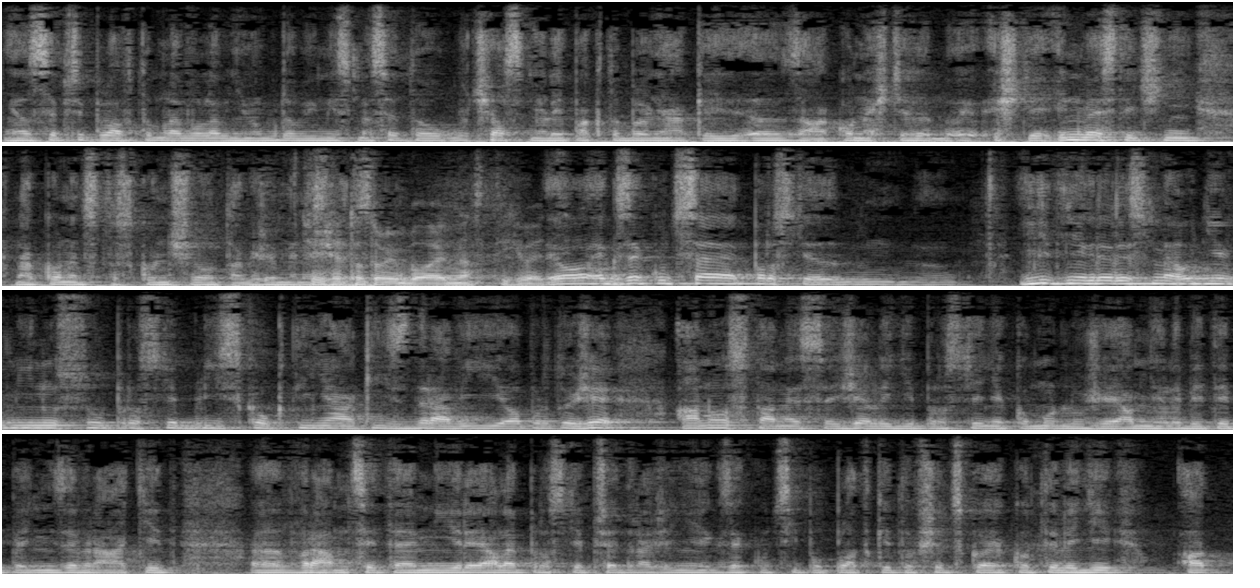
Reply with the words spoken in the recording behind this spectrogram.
Měl se připravovat v tomhle volebním období, my jsme se to účastnili, pak to byl nějaký eh, zákon ještě, ještě investiční, nakonec to skončilo tak, že ministerstvo... Takže toto by byla jedna z těch věcí. Jo, exekuce, prostě jít někde, kde jsme hodně v mínusu, prostě blízko k té nějaký zdraví, jo, protože ano, stane se, že lidi prostě někomu dluží a měli by ty peníze vrátit eh, v rámci té míry, ale prostě předražení exekucí, poplatky, to všecko jako ty lidi. A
